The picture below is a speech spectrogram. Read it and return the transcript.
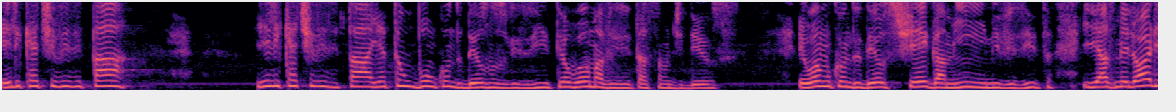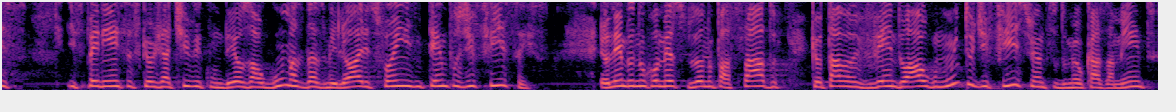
Ele quer te visitar. Ele quer te visitar e é tão bom quando Deus nos visita. Eu amo a visitação de Deus. Eu amo quando Deus chega a mim e me visita. E as melhores experiências que eu já tive com Deus, algumas das melhores, foi em tempos difíceis. Eu lembro no começo do ano passado que eu estava vivendo algo muito difícil antes do meu casamento.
